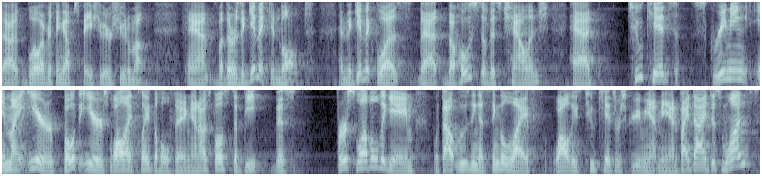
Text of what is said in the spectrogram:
uh, blow everything up space shooter shoot 'em up. And but there was a gimmick involved, and the gimmick was that the host of this challenge had two kids screaming in my ear, both ears, while I played the whole thing, and I was supposed to beat this first level of the game without losing a single life while these two kids were screaming at me. And if I died just once,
